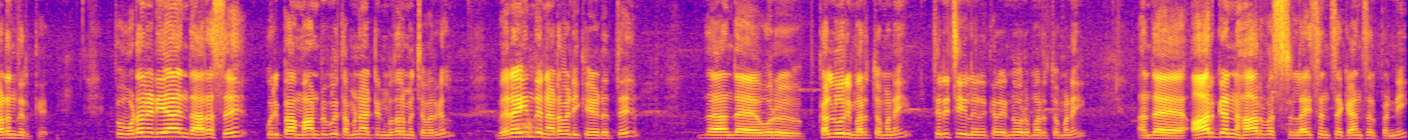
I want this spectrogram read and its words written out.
நடந்திருக்கு. இப்போ உடனடியாக இந்த அரசு குறிப்பாக மாண்புமிகு தமிழ்நாட்டின் முதலமைச்சர்கள் விரைந்து நடவடிக்கை எடுத்து அந்த ஒரு கல்லூரி மருத்துவமனை திருச்சியில் இருக்கிற இன்னொரு மருத்துவமனை அந்த ஆர்கன் ஹார்வெஸ்ட் லைசன்ஸை கேன்சல் பண்ணி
